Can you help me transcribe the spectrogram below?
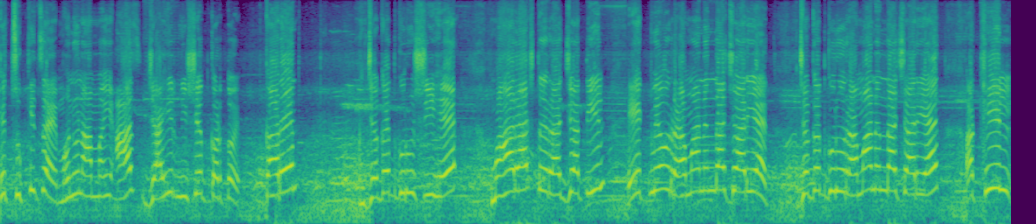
हे चुकीचं आहे. म्हणून आम्ही आज जाहीर निषेध करतोय. कारण जगद्गुरु श्री हे महाराष्ट्र राज्यातील एकमेव रामानंदाचार्य आहेत. जगद्गुरु रामानंदाचार्य आहेत. अखिल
